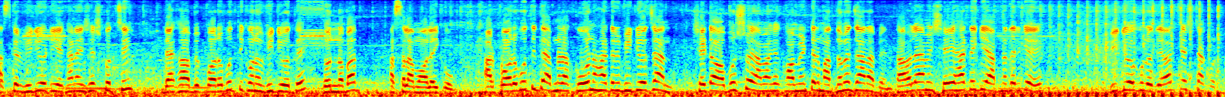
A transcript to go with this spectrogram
আজকের ভিডিওটি এখানেই শেষ করছি। দেখা হবে পরবর্তী কোনো ভিডিওতে। ধন্যবাদ। আসসালামু আলাইকুম। আর পরবর্তীতে আপনারা কোন হাটের ভিডিও চান, সেটা অবশ্যই আমাকে কমেন্টের মাধ্যমে জানাবেন। তাহলে আমি সেই হাটে গিয়ে আপনাদেরকে ভিডিওগুলো দেওয়ার চেষ্টা করব।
